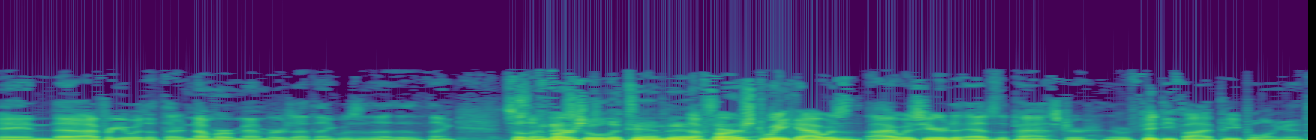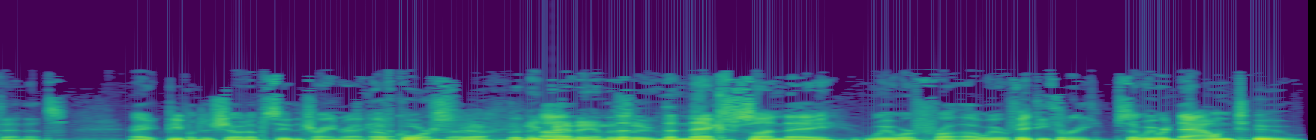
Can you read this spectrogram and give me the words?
and, uh, I forget what the third number of members I think was the thing. So Sunday the first, school attendance. The first uh, week I was, I was here to, as the pastor. There were 55 people in attendance right? People just showed up to see the train wreck. Happen. Of course, so, yeah. The new panda uh, in the, the, zoo. The next Sunday we were fr- uh, we were 53, so we were down two,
